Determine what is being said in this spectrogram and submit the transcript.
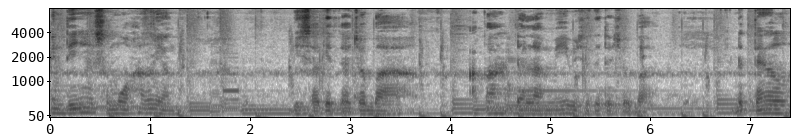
intinya semua hal yang bisa kita coba apa dalami bisa kita coba detail.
